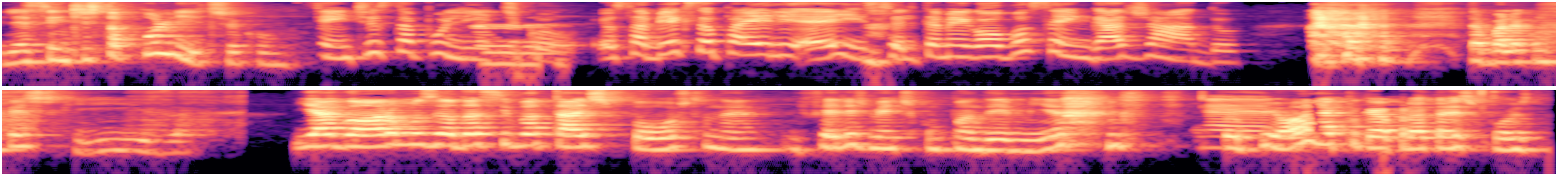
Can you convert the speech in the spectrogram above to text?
Ele é cientista político. Cientista político. É. Eu sabia que seu pai ele é isso. Ele também é igual você, engajado. trabalha com pesquisa. E agora o Museu da Silva está exposto, né? Infelizmente, com pandemia, é. foi a pior época para estar tá exposto.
